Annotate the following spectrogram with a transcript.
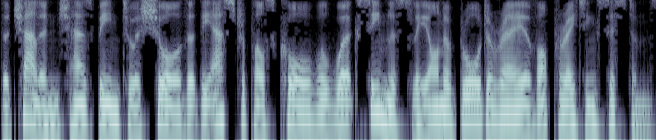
The challenge has been to assure that the Astropulse core will work seamlessly on a broad array of operating systems.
